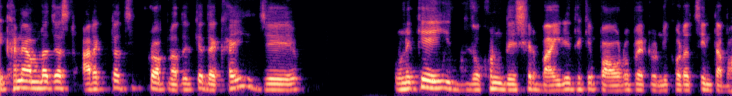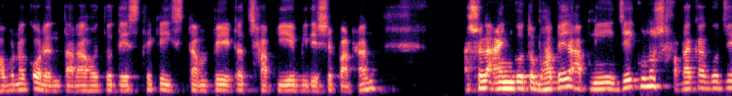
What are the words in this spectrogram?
এখানে আমরা জাস্ট আরেকটা চিত্র আপনাদেরকে দেখাই যে অনেকেই যখন দেশের বাইরে থেকে পাওয়ার অফ অ্যাটর্নি করার চিন্তা ভাবনা করেন, তারা হয়তো দেশ থেকে স্টাম্পে এটা ছাপিয়ে বিদেশে পাঠান। আসলে আইনগতভাবে আপনি যে কোনো সাদা কাগজে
